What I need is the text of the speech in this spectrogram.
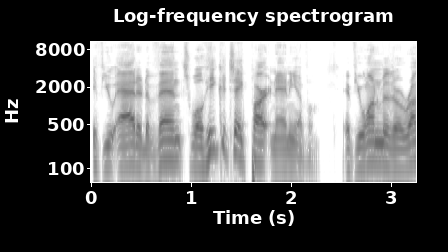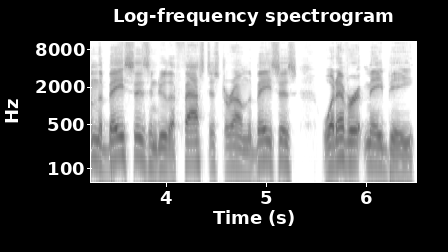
if you added events, well, he could take part in any of them. If you wanted to run the bases and do the fastest around the bases, whatever it may be,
